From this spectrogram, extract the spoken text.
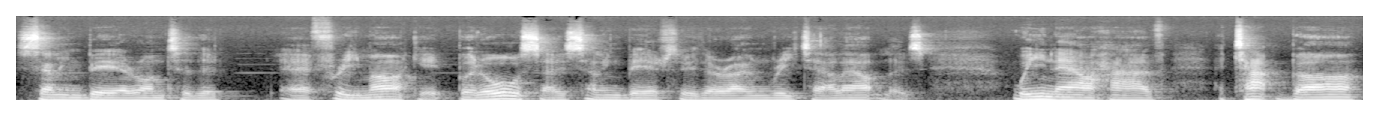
selling beer onto the uh, free market, but also selling beer through their own retail outlets. We now have a tap bar,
